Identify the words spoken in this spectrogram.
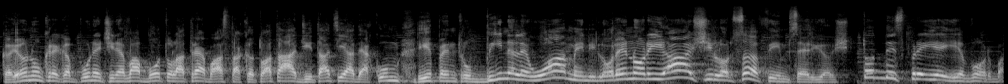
Că eu nu cred că pune cineva botul la treaba asta Că toată agitația de acum e pentru binele oamenilor, enoriașilor Să fim serioși, tot despre ei e vorba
